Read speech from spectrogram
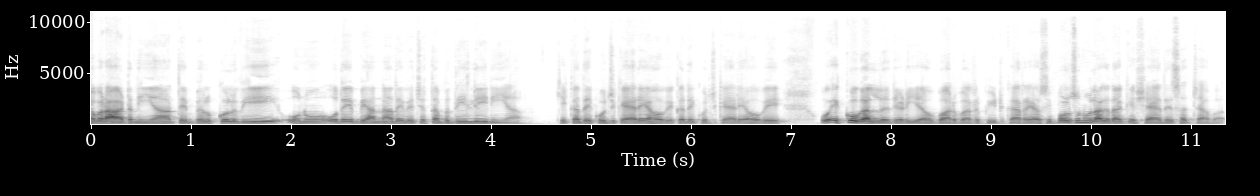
ਘਬਰਾਹਟ ਨਹੀਂ ਆ ਤੇ ਬਿਲਕੁਲ ਵੀ ਉਹਨੂੰ ਉਹਦੇ ਬਿਆਨਾਂ ਦੇ ਵਿੱਚ ਤਬਦੀਲੀ ਨਹੀਂ ਆ ਕਿ ਕਦੇ ਕੁਝ ਕਹਿ ਰਿਹਾ ਹੋਵੇ, ਕਦੇ ਕੁਝ ਕਹਿ ਰਿਹਾ ਹੋਵੇ। ਉਹ ਇੱਕੋ ਗੱਲ ਜਿਹੜੀ ਆ, ਉਹ ਬਾਰ-ਬਾਰ ਰਿਪੀਟ ਕਰ ਰਿਹਾ ਸੀ। ਪੁਲਿਸ ਨੂੰ ਲੱਗਦਾ ਕਿ ਸ਼ਾਇਦ ਇਹ ਸੱਚਾ ਵਾ।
